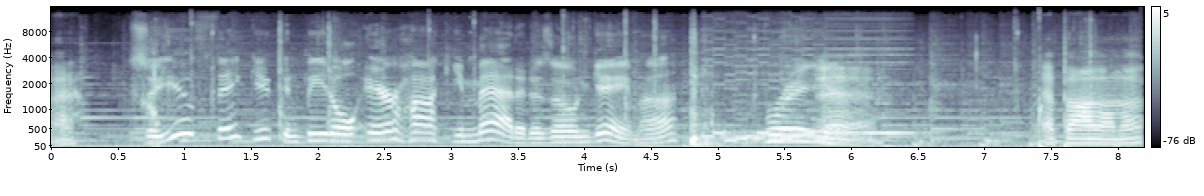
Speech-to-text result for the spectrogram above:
Voilà. So you think you can beat old air hockey Matt at his own game, huh? Bring it. Euh, apparemment non.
